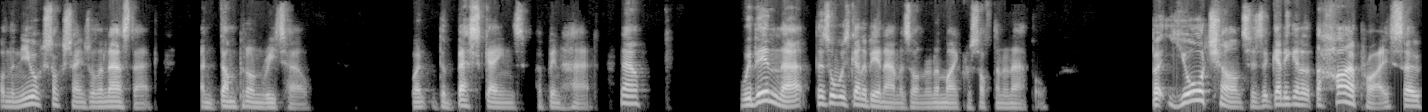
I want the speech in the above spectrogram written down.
on the New York Stock Exchange or the NASDAQ and dump it on retail when the best gains have been had. Now, within that, there's always going to be an Amazon and a Microsoft and an Apple. But your chances of getting it at the higher price, so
